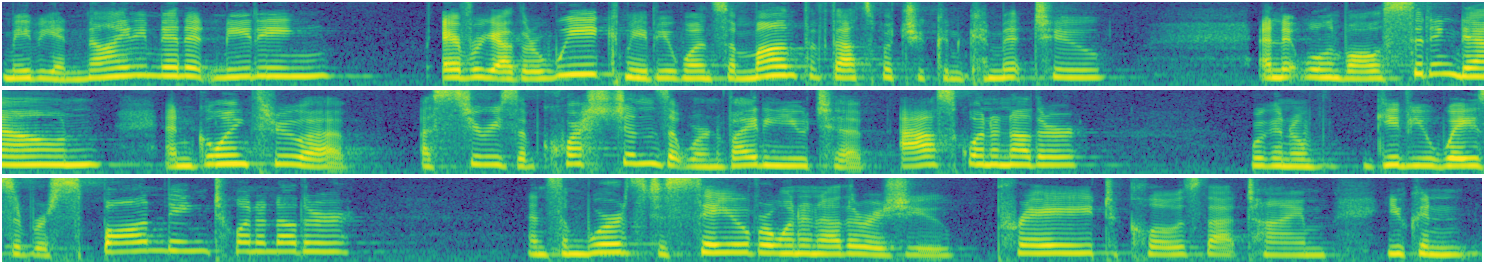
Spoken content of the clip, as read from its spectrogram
maybe a 90 minute meeting every other week, maybe once a month if that's what you can commit to. And it will involve sitting down and going through a a series of questions that we're inviting you to ask one another. We're going to give you ways of responding to one another and some words to say over one another as you pray to close that time. You can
